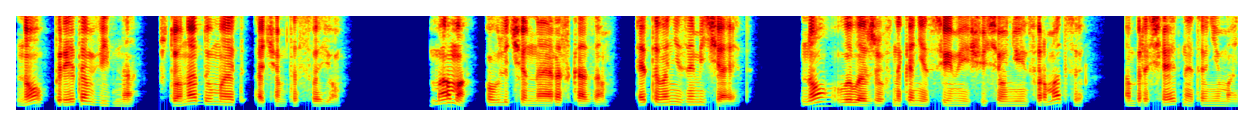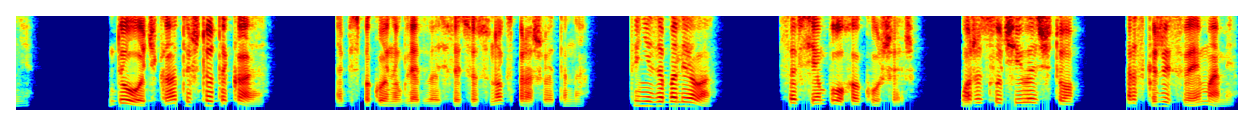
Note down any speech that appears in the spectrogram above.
Но при этом видно, что она думает о чем-то своем. Мама, увлеченная рассказом, этого не замечает. Но, выложив наконец всю имеющуюся у нее информацию, обращает на это внимание. «Дочка, а ты что такая?» Обеспокоенно вглядываясь в лицо сынок, спрашивает она. «Ты не заболела?» «Совсем плохо кушаешь. Может, случилось что? Расскажи своей маме».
